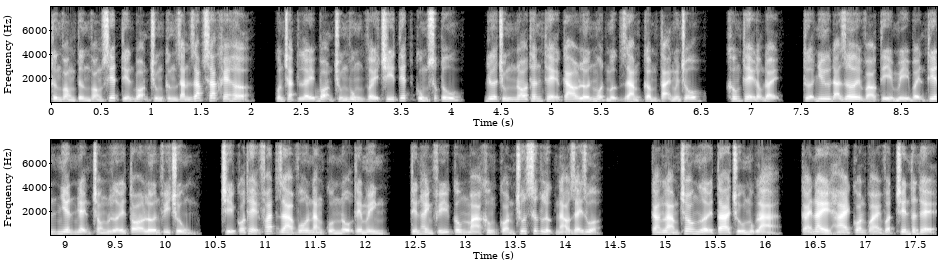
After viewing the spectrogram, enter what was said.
từng vòng từng vòng xiết tiến bọn chúng cứng rắn giáp sát khe hở, cuốn chặt lấy bọn chúng vung vẩy chi tiết cùng xúc tu, đưa chúng nó thân thể cao lớn một mực giam cầm tại nguyên chỗ, không thể động đậy, tựa như đã rơi vào tỉ mỉ bệnh thiên nhiên nhện trong lưới to lớn phi trùng, chỉ có thể phát ra vô năng cuồng nộ tê mình tiến hành phí công mà không còn chút sức lực nào dễ rủa. Càng làm cho người ta chú mục là, cái này hai con quái vật trên thân thể,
